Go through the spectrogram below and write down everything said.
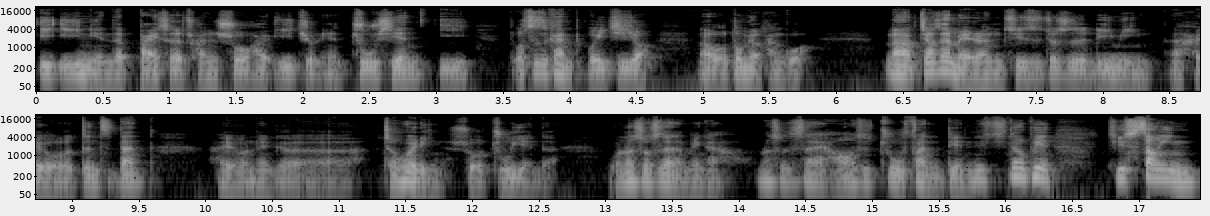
一一年的《白蛇传说》还有一九年的《诛仙一》，我试试看维基哦，那我都没有看过。那《江山美人》其实就是黎明啊，还有甄子丹，还有那个陈慧琳所主演的。我那时候是在哪边看啊？那时候是在好像是住饭店。那那部片其实上映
